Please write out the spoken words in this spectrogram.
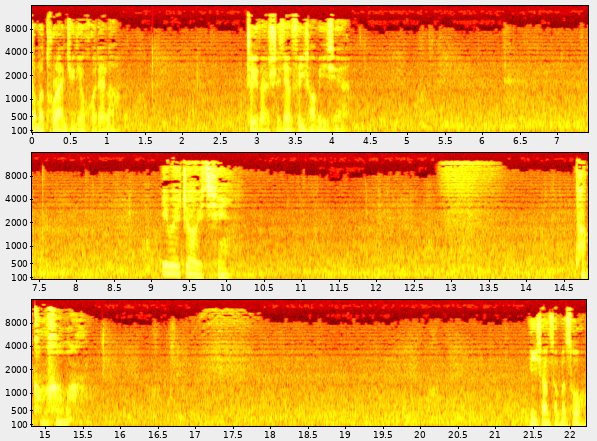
怎么突然决定回来了？这段时间非常危险。因为赵雨清，他恐吓我。你想怎么做？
